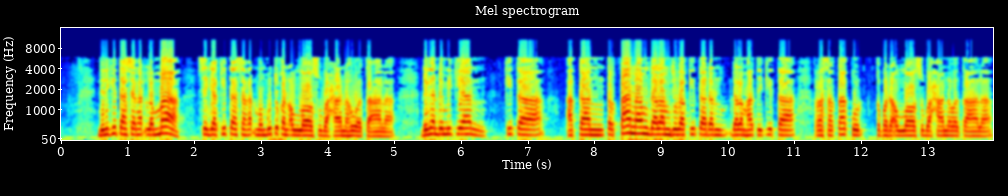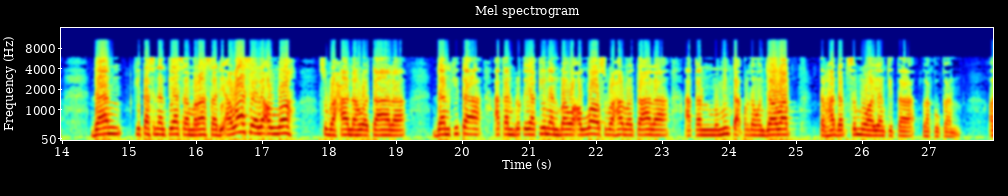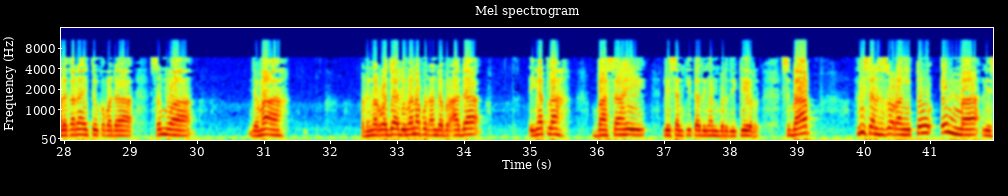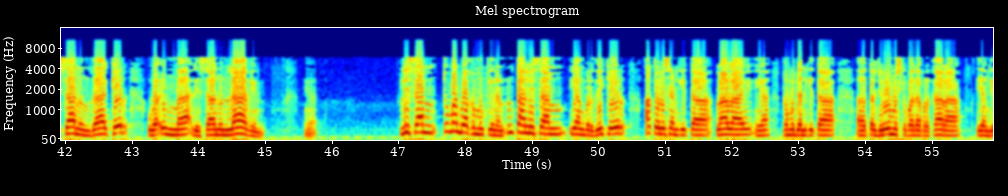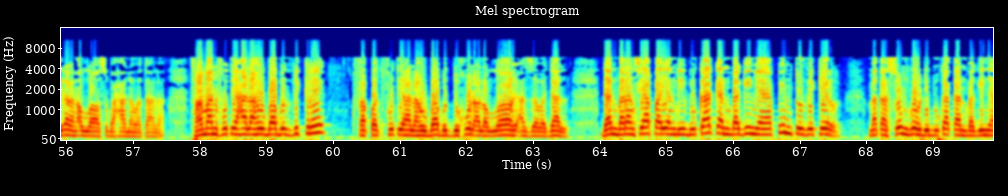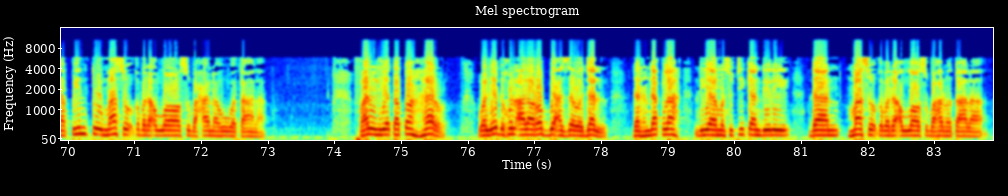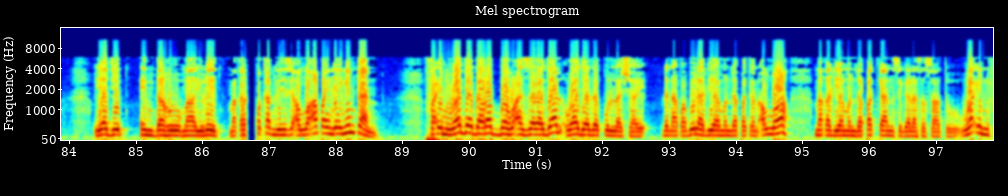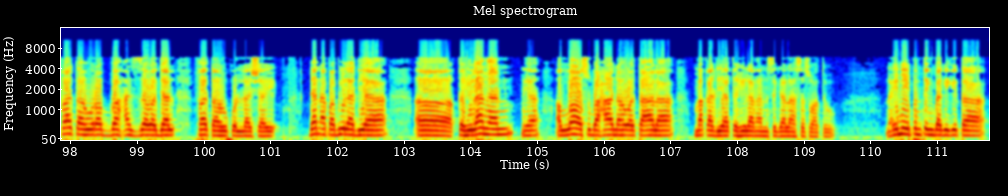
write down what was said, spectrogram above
Diri kita sangat lemah sehingga kita sangat membutuhkan Allah Subhanahu wa taala. Dengan demikian kita akan tertanam dalam jiwa kita dan dalam hati kita rasa takut kepada Allah Subhanahu wa taala dan kita senantiasa merasa diawasi oleh Allah Subhanahu wa taala dan kita akan berkeyakinan bahwa Allah Subhanahu wa taala akan meminta pertanggungjawab terhadap semua yang kita lakukan. Oleh karena itu kepada semua jemaah pendengar roja di mana pun anda berada, ingatlah basahi lisan kita dengan berzikir. Sebab lisan seseorang itu imma lisanun dzakir wa imma lisanun lagin. Ya. Lisan cuma dua kemungkinan, entah lisan yang berzikir atau lisan kita lalai ya, kemudian kita uh, terjerumus kepada perkara yang dilarang Allah Subhanahu wa taala. Faman futiha lahu babudz dzikri faqad futiha lahu babud dukhul 'ala Allah azza wa jal. Dan barang siapa yang dibukakan baginya pintu zikir, maka sungguh dibukakan baginya pintu masuk kepada Allah Subhanahu wa taala. Fal yatatahhar wal yadkhul ala Rabbi azza wa jal. Dan hendaklah dia mensucikan diri dan masuk kepada Allah Subhanahu wa taala. Yajid indahu ma yurid, maka dapatkan di sisi Allah apa yang dia inginkan. Fa in wajada rabbahu azza wa jal wajada kulla syai' dan apabila dia mendapatkan Allah maka dia mendapatkan segala sesuatu. Wa in fatahu rabbah azza wajal fatahu kulla syai. Dan apabila dia uh, kehilangan ya Allah Subhanahu wa taala maka dia kehilangan segala sesuatu. Nah ini penting bagi kita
